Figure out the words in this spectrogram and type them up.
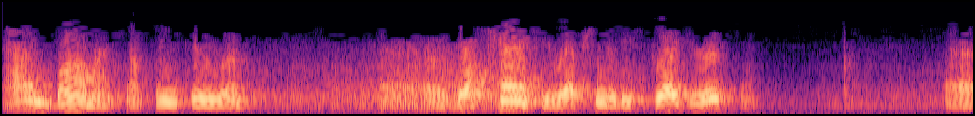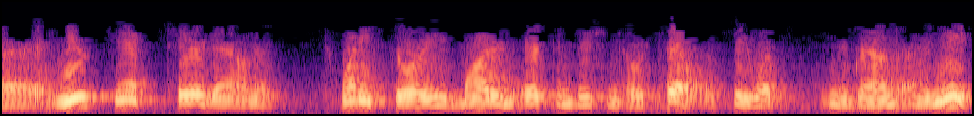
atom bomb or something to uh, uh, a volcanic eruption to destroy Jerusalem. Uh, you can't tear down a 20-story modern air-conditioned hotel to see what's in the ground underneath.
